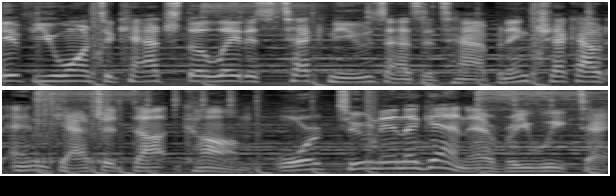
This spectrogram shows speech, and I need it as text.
If you want to catch the latest tech news as it's happening, check out Engadget.com or tune in again every weekday.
